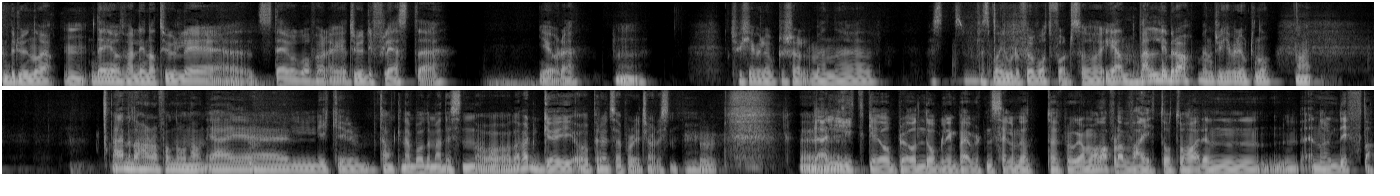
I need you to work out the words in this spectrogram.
Bruno, ja. Mm. Det er jo et veldig naturlig steg å gå, føler jeg. Jeg tror de fleste gjør det. Mm. Jeg tror ikke jeg ville gjort det sjøl, men hvis, hvis man gjorde det for Watford, så igjen, veldig bra, men jeg tror ikke jeg ville gjort det nå. Nei. Nei, men det har i hvert fall noen navn. Jeg mm. liker tanken av både Madison og det har vært gøy å prøve seg på Richarlison. Det er litt gøy å prøve en dobling på Everton selv om det er et tøft program også, da, for da veit du at du har en enorm diff. da.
